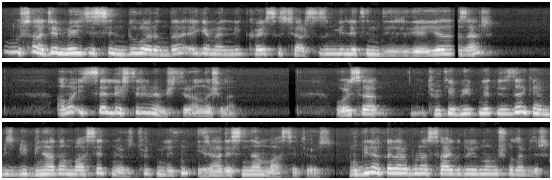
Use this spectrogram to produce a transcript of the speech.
bu sadece meclisin duvarında egemenlik kayıtsız şartsız milletindir diye yazar. Ama içselleştirilmemiştir anlaşılan. Oysa Türkiye Büyük Millet Meclisi biz bir binadan bahsetmiyoruz. Türk milletin iradesinden bahsediyoruz. Bugüne kadar buna saygı duyulmamış olabilir.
